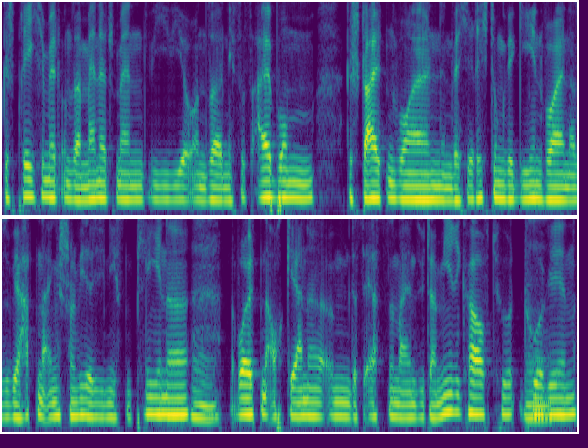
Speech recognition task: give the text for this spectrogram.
Gespräche mit unserem Management, wie wir unser nächstes Album gestalten wollen, in welche Richtung wir gehen wollen. Also wir hatten eigentlich schon wieder die nächsten Pläne, mhm. wollten auch gerne ähm, das erste Mal in Südamerika auf Tour, Tour mhm. gehen.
